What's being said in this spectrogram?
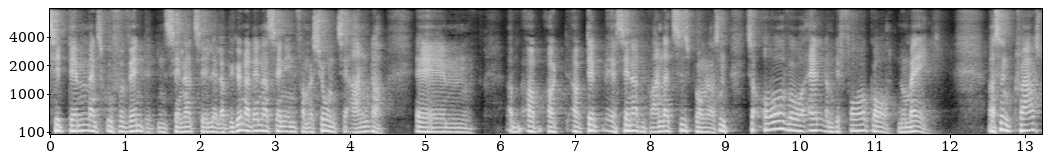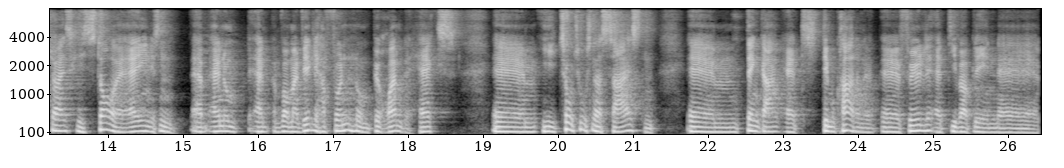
til dem, man skulle forvente, den sender til, eller begynder den at sende information til andre, øh, og, og, og, og dem, sender den på andre tidspunkter, og sådan, så overvåger alt, om det foregår normalt. Og sådan CrowdStrikes historie er egentlig sådan er, er nogle, er, hvor man virkelig har fundet nogle berømte hacks. Øhm, I 2016, øhm, dengang at demokraterne øh, følte, at de var blevet øh,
